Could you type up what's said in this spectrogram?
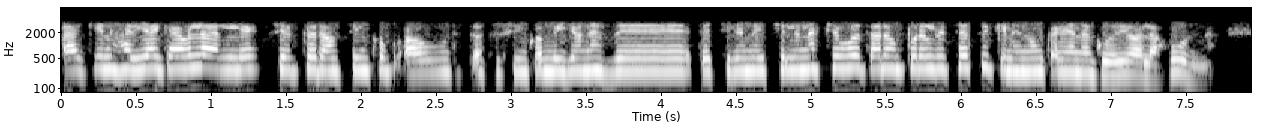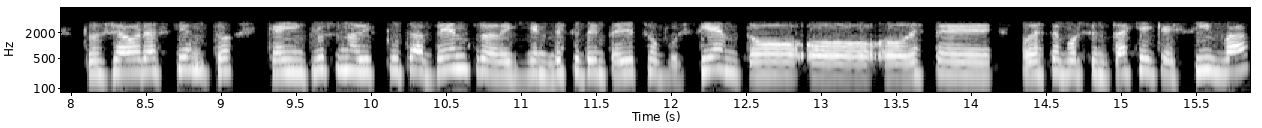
a quienes había que hablarle, ¿cierto? Eran cinco, a hasta 5 millones de, de chilenos y chilenas que votaron por el rechazo y quienes nunca habían acudido a las urnas. Entonces ahora siento que hay incluso una disputa dentro de, de este 38% o, o, de este, o de este porcentaje que sí va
